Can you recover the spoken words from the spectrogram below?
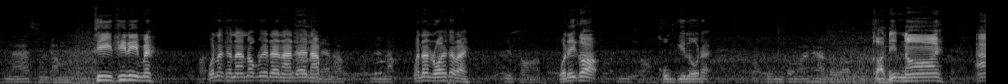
ชนะสิงห์ดำครับที่ที่นี่ไหมวันนั้นชนะนอกได้ได้นานได้นับแครับเดินนับวันนั้นร้อยเท่าไหร่ยี่สิบสองครับวันนี้ก็ยี่สิบสองคุมกิโลได้คุมประมาณห้าโลครับก่อนนิดน้อยอะ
